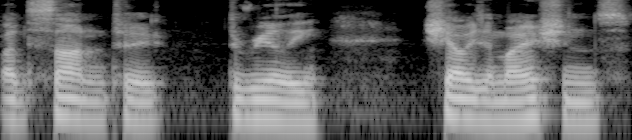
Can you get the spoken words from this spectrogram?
by the son to to really show his emotions.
